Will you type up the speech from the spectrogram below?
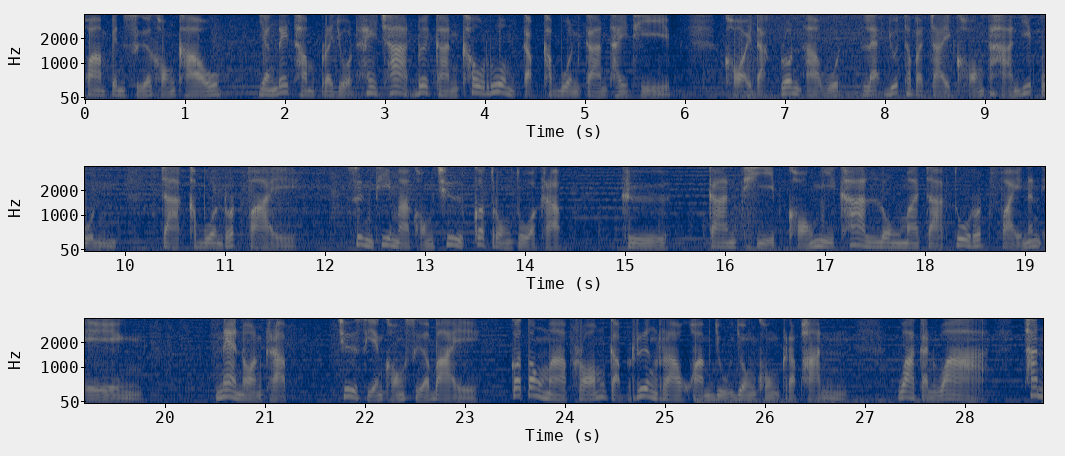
ความเป็นเสือของเขา ยังได้ทำประโยชน์ให้ชาติด้วยการเข้าร่วมกับขบวนการไทยทีบ คอยดักปล้นอาวุธ และยุทธปจจัยของทหารญี่ปุ่น จากขบวนรถไฟ ซึ่งที่มาของชื่อก็ตรงตัวครับ คือการถีบของมีค่าลงมาจากตู้รถไฟนั่นเอง แน่นอนครับ ชื่อเสียงของเสือใบก็ต้องมาพร้อมกับเรื่องราวความอยู่ยงคงกระพันว่ากันว่า ท่าน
